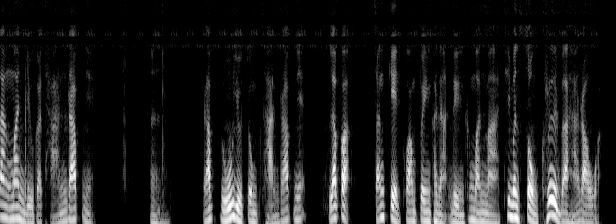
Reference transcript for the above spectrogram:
ตั้งมั่นอยู่กับฐานรับเนี่ยรับรู้อยู่ตรงฐานรับเนี่ยแล้วก็สังเกตความเป็นขณะหนึ่งของมันมา ที่มันส่งคลื่นมาหาเราอะ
